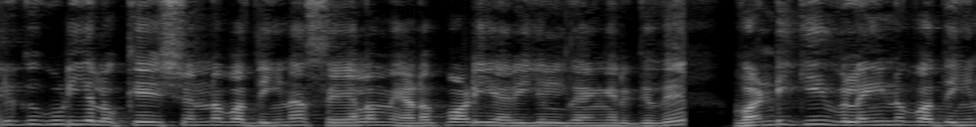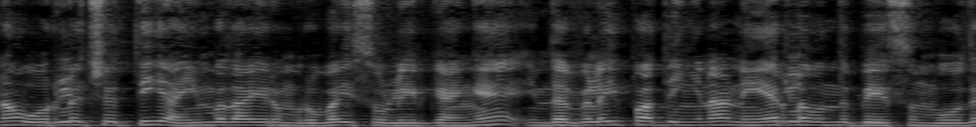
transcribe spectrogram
இருக்கக்கூடிய லொக்கேஷன் பார்த்தீங்கன்னா சேலம் எடப்பாடி அருகில் தாங்க இருக்குது. வண்டிக்கு விலைன்னு பார்த்தீங்கன்னா ஒரு லட்சத்தி ஐம்பதாயிரம் ரூபாய் சொல்லியிருக்காங்க. இந்த விலை பார்த்தீங்கன்னா நேரில் வந்து பேசும்போது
